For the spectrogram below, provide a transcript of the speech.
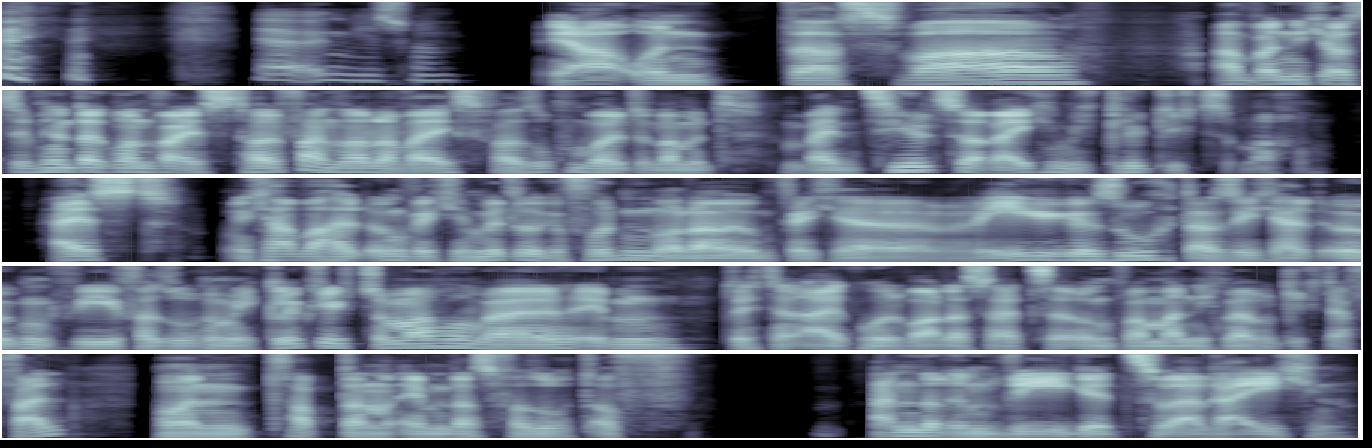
ja, irgendwie schon. Ja, und das war aber nicht aus dem Hintergrund, weil ich es toll fand, sondern weil ich es versuchen wollte, damit mein Ziel zu erreichen, mich glücklich zu machen. Heißt, ich habe halt irgendwelche Mittel gefunden oder irgendwelche Wege gesucht, dass ich halt irgendwie versuche, mich glücklich zu machen, weil eben durch den Alkohol war das halt irgendwann mal nicht mehr wirklich der Fall. Und habe dann eben das versucht, auf anderen Wege zu erreichen.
